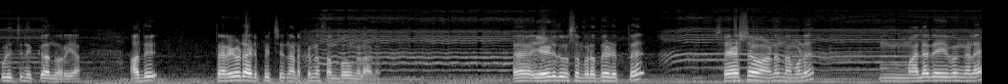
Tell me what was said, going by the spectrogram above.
കുളിച്ച് നിൽക്കുക എന്ന് പറയുക അത് തിരയോട് അടുപ്പിച്ച് നടക്കുന്ന സംഭവങ്ങളാണ്. ഏഴ് ദിവസം വ്രതം എടുത്ത് ശേഷമാണ് നമ്മൾ മലദൈവങ്ങളെ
